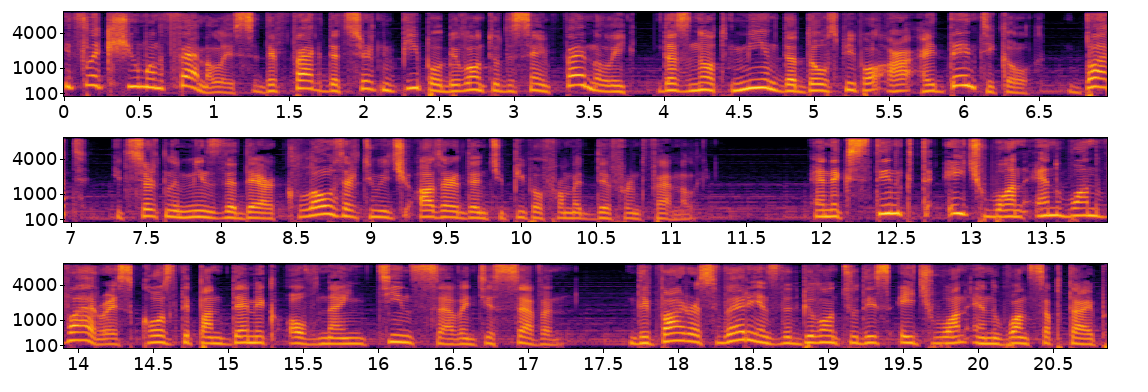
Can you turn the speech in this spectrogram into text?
It's like human families. The fact that certain people belong to the same family does not mean that those people are identical, but it certainly means that they are closer to each other than to people from a different family. An extinct H1N1 virus caused the pandemic of 1977. The virus variants that belong to this H1N1 subtype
